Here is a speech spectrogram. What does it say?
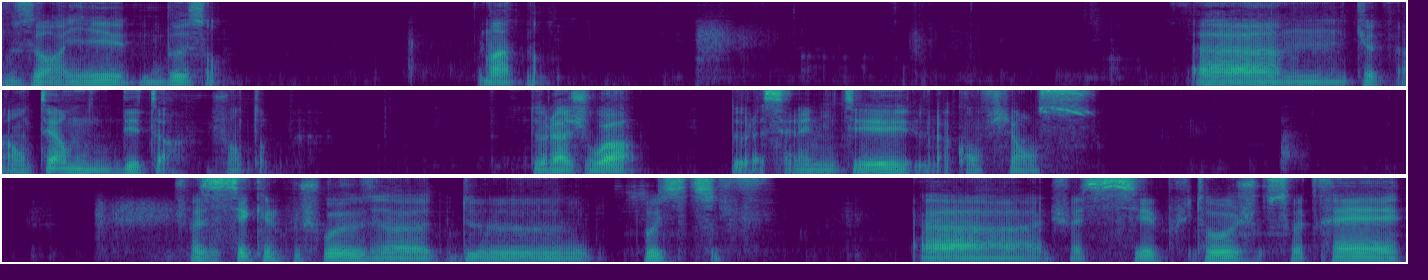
vous auriez besoin. Maintenant. Euh, en termes d'état, j'entends. De la joie, de la sérénité, de la confiance. Choisissez quelque chose euh, de positif. Euh, choisissez plutôt, je souhaiterais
